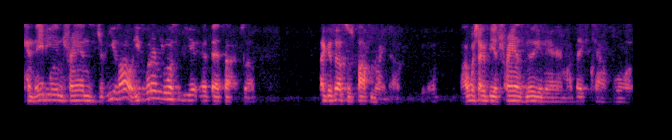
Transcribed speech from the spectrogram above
Canadian, trans. He's all he's whatever he wants to be at, at that time. So I guess that's what's popping right now. You know? I wish I could be a trans millionaire and my bank account blow up,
